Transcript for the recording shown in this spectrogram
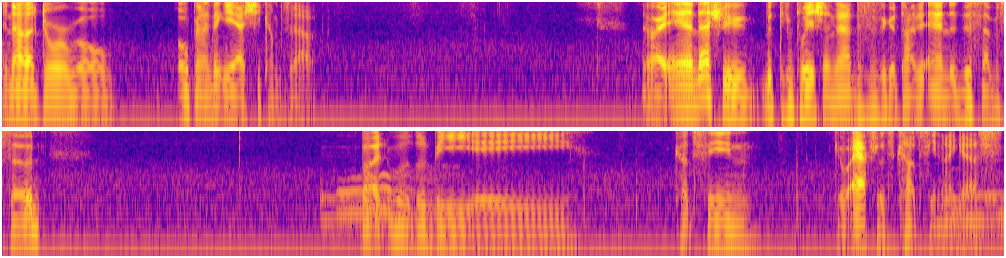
And now that door will open. I think, yeah, she comes out. Alright, and actually, with the completion of that, this is a good time to end this episode. But will there be a cutscene? Okay, well, after this cutscene, I guess.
